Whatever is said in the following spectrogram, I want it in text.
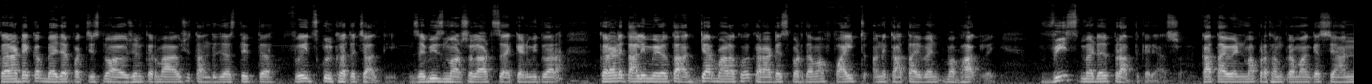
કરાટે કપ બે હજાર પચીસનું આયોજન કરવામાં આવ્યું છે. તાંદલજા સ્થિત ફેજ સ્કૂલ ખાતે ચાલતી ઝેબીઝ માર્શલ આર્ટ્સ એકેડમી દ્વારા કરાટે તાલીમ મેળવતા અગિયાર બાળકોએ કરાટે સ્પર્ધામાં ફાઇટ અને કાતા ઇવેન્ટમાં ભાગ લઈ વીસ મેડલ પ્રાપ્ત કર્યા છે. કાતા ઇવેન્ટમાં પ્રથમ ક્રમાંકે શ્યાન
